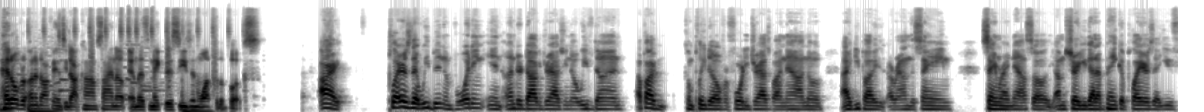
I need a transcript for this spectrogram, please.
Head over to underdogfantasy.com, sign up, and let's make this season one for the books. all right. Players that we've been avoiding in underdog drafts. You know, we've done. I probably completed over forty drafts by now. I know I you probably around the same same right now. So I'm sure you got a bank of players that you've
